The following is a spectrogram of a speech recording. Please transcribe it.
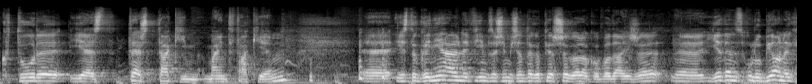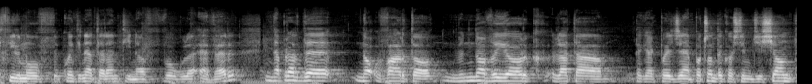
który jest też takim mindfuckiem. E, Jest to genialny film z 81 roku bodajże. E, Jeden z ulubionych filmów Quentina Tarantino w ogóle ever. Naprawdę no, warto. Nowy Jork, lata, tak jak powiedziałem, początek 80.,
